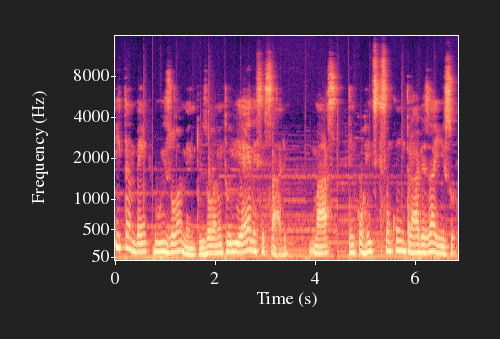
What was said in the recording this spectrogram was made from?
e também do isolamento. O isolamento ele é necessário, mas tem correntes que são contrárias a isso,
